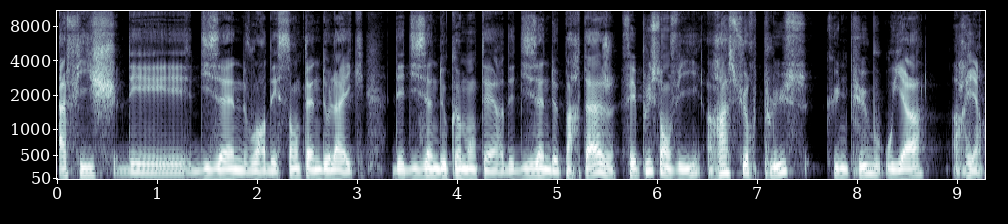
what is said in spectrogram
affiche des dizaines, voire des centaines de likes, des dizaines de commentaires, des dizaines de partages, fait plus envie, rassure plus qu'une pub où il y a rien,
